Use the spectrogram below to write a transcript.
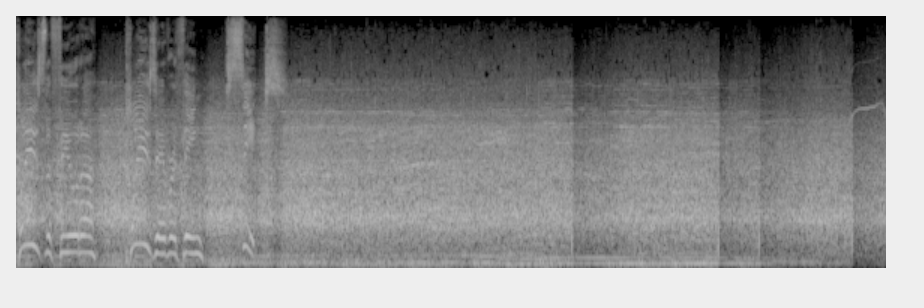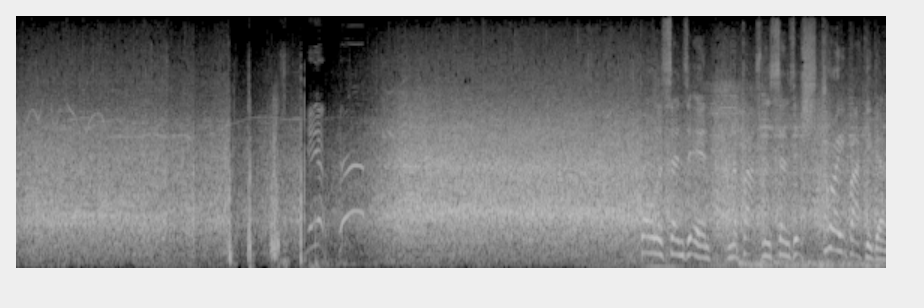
Clears the fielder, clears everything, six. Bowler sends it in, and the batsman sends it straight back again.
